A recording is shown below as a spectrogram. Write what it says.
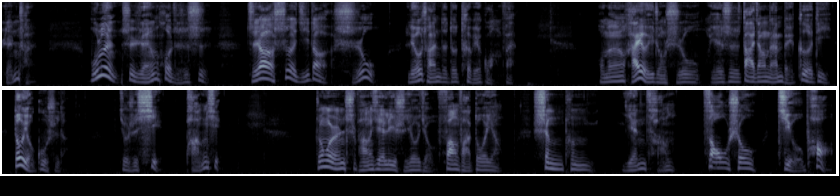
人传。不论是人或者是事，只要涉及到食物，流传的都特别广泛。我们还有一种食物，也是大江南北各地都有故事的，就是蟹，螃蟹。中国人吃螃蟹历史悠久，方法多样，生烹、盐藏、糟收、酒泡、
